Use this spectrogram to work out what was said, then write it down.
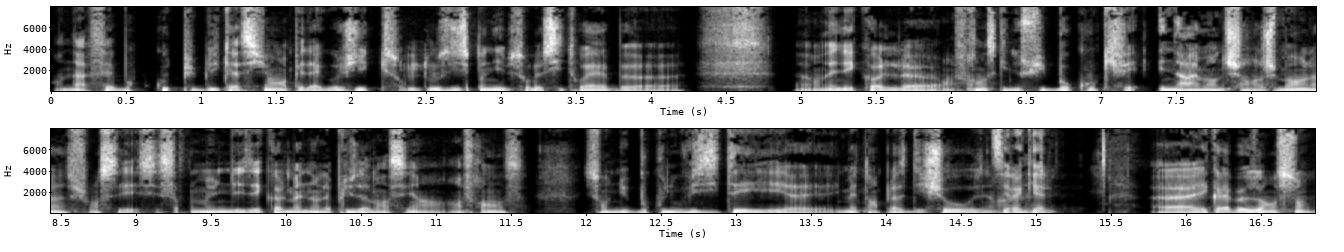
On a fait beaucoup de publications en pédagogique qui sont Mhm. tous disponibles sur le site web. Euh, on a une école euh, en France qui nous suit beaucoup, qui fait énormément de changements là. Je pense que c'est, c'est certainement une des écoles maintenant la plus avancée en, en France. Ils sont venus beaucoup nous visiter, et, euh, ils mettent en place des choses. C'est laquelle? Euh, l'école à Besançon,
